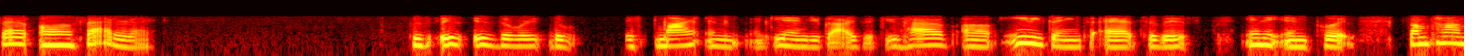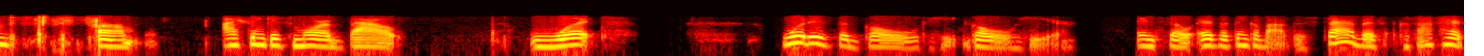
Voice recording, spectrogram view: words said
sat on Saturday. Because is is the the if my and again, you guys, if you have uh, anything to add to this, any input, sometimes um, I think it's more about what what is the goal he, goal here. And so, as I think about the Sabbath, because I've had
